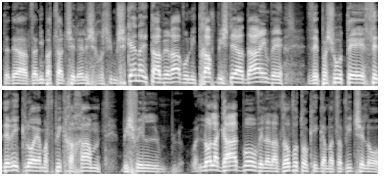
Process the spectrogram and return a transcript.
אתה יודע, אז אני בצד של אלה שחושבים שכן הייתה עבירה והוא נדחף בשתי ידיים וזה פשוט, אה, סדריק לא היה מספיק חכם בשביל לא לגעת בו ולעזוב אותו, כי גם הזווית שלו,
